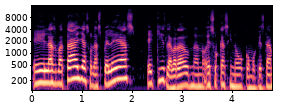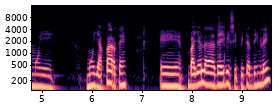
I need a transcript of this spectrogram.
Eh, las batallas o las peleas, X, la verdad, no, eso casi no, como que está muy, muy aparte. Eh, Viola Davis y Peter Dingley,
